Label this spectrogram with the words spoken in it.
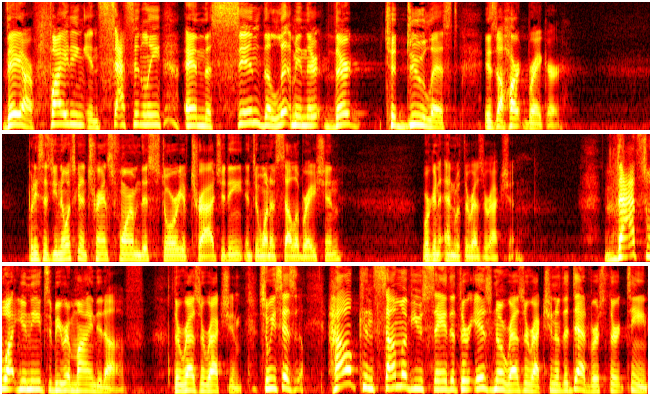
They are fighting incessantly, and the sin, the I mean, their, their to do list is a heartbreaker. But he says, you know what's going to transform this story of tragedy into one of celebration? we're going to end with the resurrection. That's what you need to be reminded of the resurrection. So he says, How can some of you say that there is no resurrection of the dead? Verse 13.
